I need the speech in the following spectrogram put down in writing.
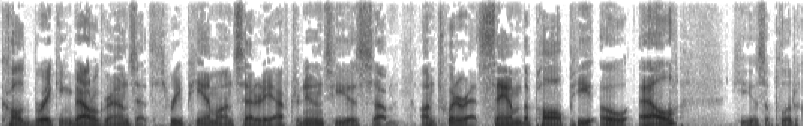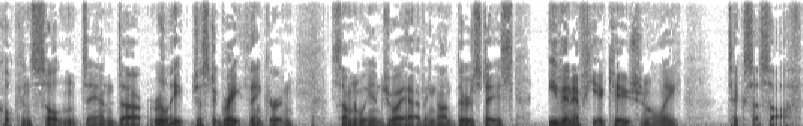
called Breaking Battlegrounds at 3 p.m. on Saturday afternoons. He is um, on Twitter at Sam the Pol P O L. He is a political consultant and uh, really just a great thinker and someone we enjoy having on Thursdays, even if he occasionally ticks us off.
